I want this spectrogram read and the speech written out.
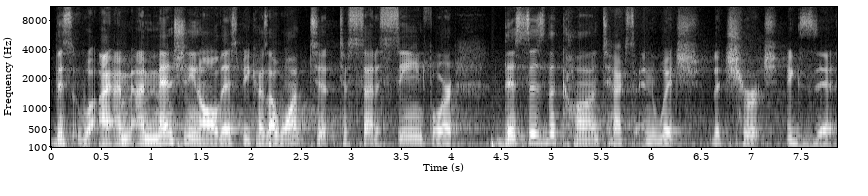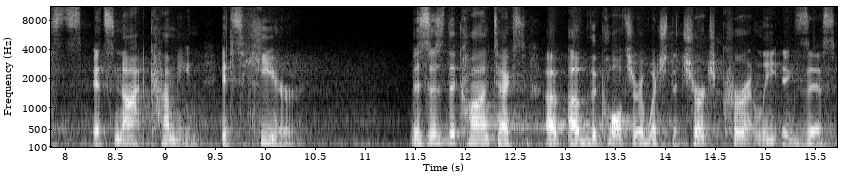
This, I'm mentioning all this because I want to, to set a scene for this is the context in which the church exists. It's not coming, it's here. This is the context of, of the culture of which the church currently exists.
